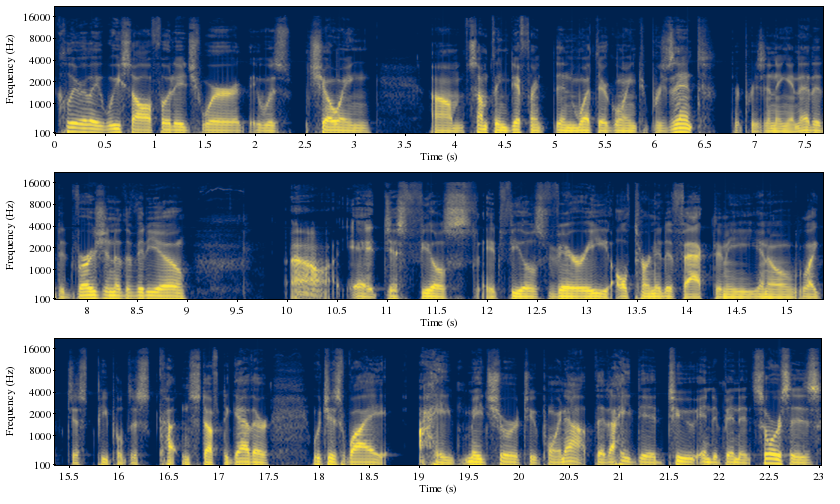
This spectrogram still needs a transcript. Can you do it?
clearly we saw footage where it was showing um, something different than what they're going to present. They're presenting an edited version of the video. Uh, it just feels it feels very alternative fact to me, you know, like just people just cutting stuff together, which is why I made sure to point out that I did two independent sources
